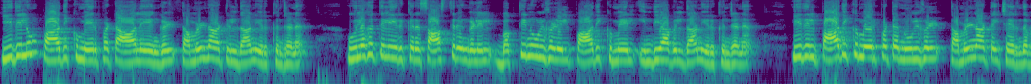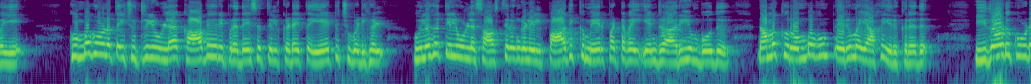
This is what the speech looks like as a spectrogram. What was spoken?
இதிலும் பாதிக்கும் மேற்பட்ட ஆலயங்கள் தமிழ்நாட்டில்தான் இருக்கின்றன. உலகத்தில் இருக்கிற சாஸ்திரங்களில் பக்தி நூல்களில் பாதிக்கு மேல் இந்தியாவில்தான் இருக்கின்றன. இதில் பாதிக்கு மேற்பட்ட நூல்கள் தமிழ்நாட்டைச் சேர்ந்தவையே. கும்பகோணத்தை சுற்றியுள்ள காவேரி பிரதேசத்தில் கிடைத்த ஏட்டுச்சுவடிகள் உலகத்தில் உள்ள சாஸ்திரங்களில் பாதிக்கு மேற்பட்டவை என்று அறியும் போது நமக்கு ரொம்பவும் பெருமையாக இருக்கிறது. இதோடு கூட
